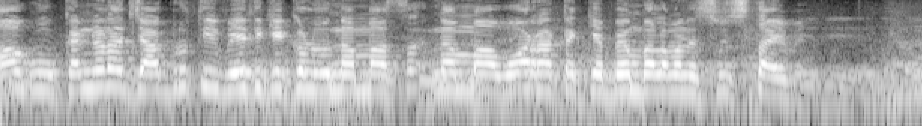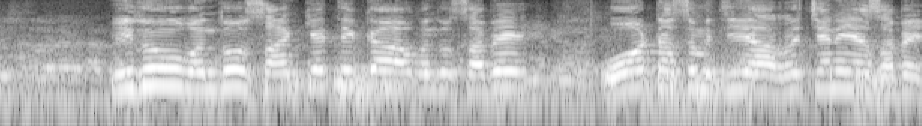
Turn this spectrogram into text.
ಹಾಗೂ ಕನ್ನಡ ಜಾಗೃತಿ ವೇದಿಕೆಗಳು ನಮ್ಮ ನಮ್ಮ ಹೋರಾಟಕ್ಕೆ ಬೆಂಬಲವನ್ನು ಸೂಚಿಸ್ತಾ ಇವೆ. ಇದು ಒಂದು ಸಾಂಕೇತಿಕ ಒಂದು ಸಭೆ, ಓಟ ಸಮಿತಿಯ ರಚನೆಯ ಸಭೆ.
